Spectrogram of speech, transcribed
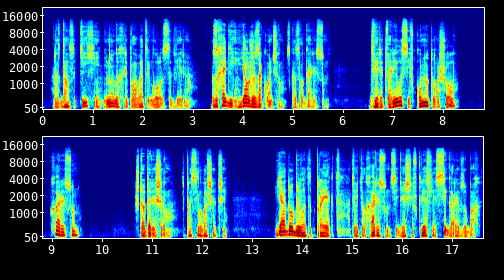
— раздался тихий, немного хрипловатый голос за дверью. «Заходи, я уже закончил», — сказал Гаррисон. Дверь отворилась, и в комнату вошел Харрисон. «Что ты решил?» — спросил вошедший. «Я одобрил этот проект», — ответил Харрисон, сидящий в кресле с сигарой в зубах.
